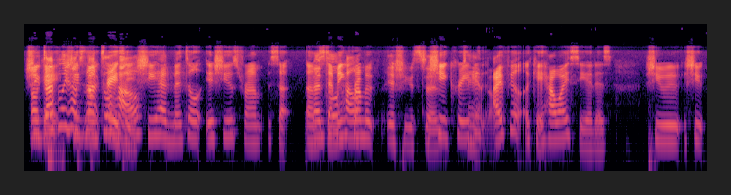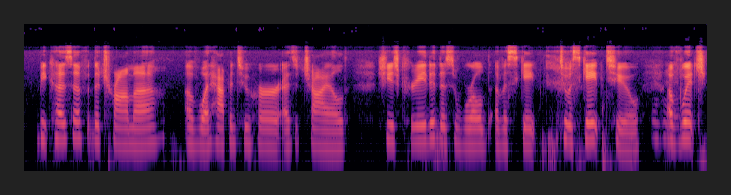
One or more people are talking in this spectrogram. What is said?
She Okay, definitely has she's not mental crazy. health She had mental issues from um, Mental stemming from a, issues to. she created handle. i feel okay how i see it is she she because of the trauma of what happened to her as a child she has created this world of escape to escape to Mhm. of which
